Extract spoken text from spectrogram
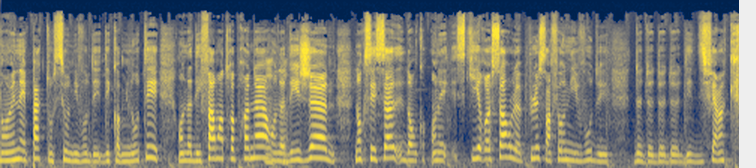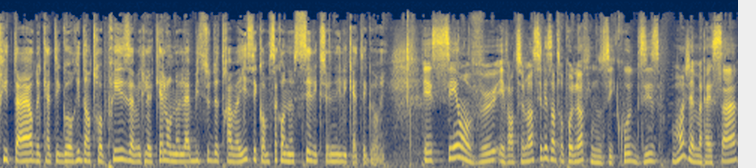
ont un impact aussi au niveau des, des communautés. On a des femmes entrepreneurs, on a mhm. des jeunes. Donc c'est ça. Donc on est ce qui ressort le plus en fait au niveau des de, de, de, des différents critères de catégories d'entreprises avec lesquelles on a l'habitude de travailler. C'est comme ça qu'on a sélectionné les catégories. Et si on veut éventuellement, si les entrepreneurs qui nous écoutent disent, moi j'aimerais ça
